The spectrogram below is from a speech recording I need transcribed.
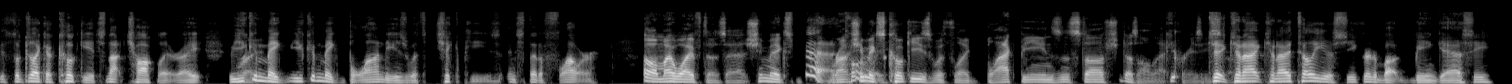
it looks like a cookie. It's not chocolate, right? But you Right. can make you can make blondies with chickpeas instead of flour. Oh, my wife does that. She makes Yeah, brown- she makes cookies with like black beans and stuff. She does all that crazy can I can I tell you a secret about being gassy?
